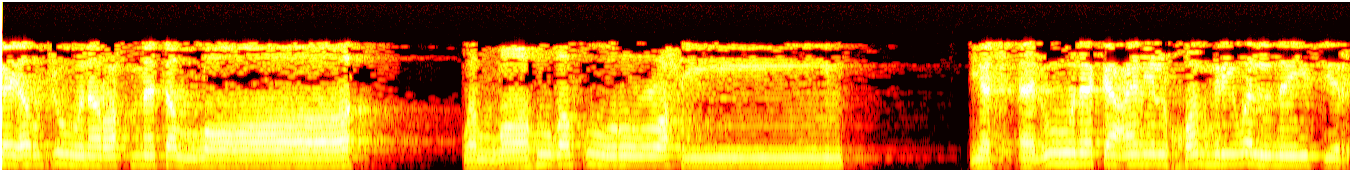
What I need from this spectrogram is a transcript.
يَرْجُونَ رَحْمَةَ اللَّهِ. وَاللَّهُ غَفُورٌ رَّحِيمٌ. يَسْأَلُونَكَ عَنِ الْخَمْرِ وَالْمَيْسِرِ.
